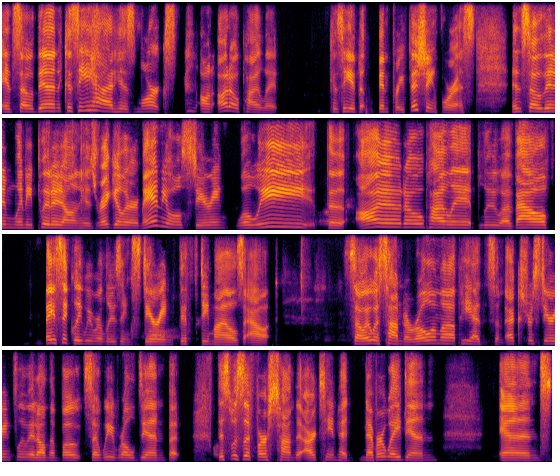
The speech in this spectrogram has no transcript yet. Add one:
And so then, because he had his marks on autopilot, because he had been- pre-fishing for us. And so then when he put it on his regular manual steering, well, we, the autopilot blew a valve. Basically, we were losing steering 50 miles out. So it was time to roll him up. He had some extra steering fluid on the boat. So we rolled in, but this was the first time that our team had never weighed in and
